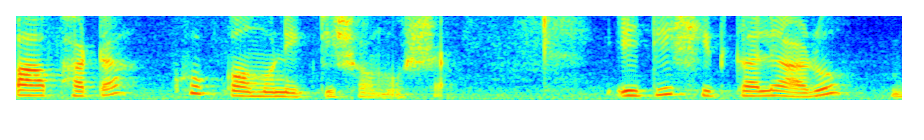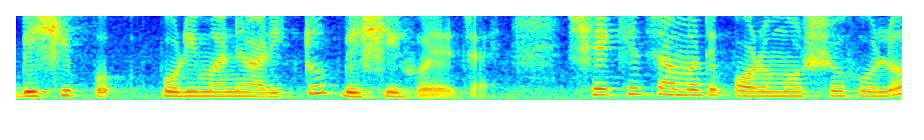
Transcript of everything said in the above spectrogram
পা ফাটা খুব কমন একটি সমস্যা। এটি শীতকালে আরও বেশি পরিমাণে আরেকটু বেশি হয়ে যায়। সেক্ষেত্রে আমাদের পরামর্শ হলো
